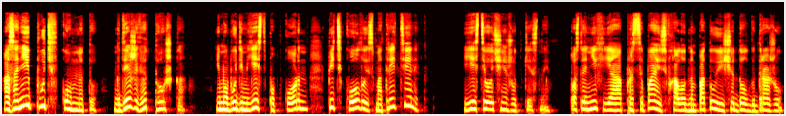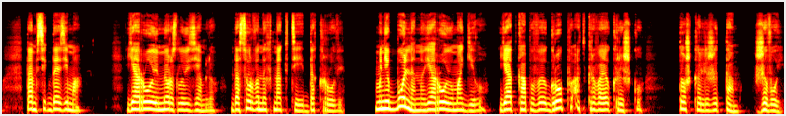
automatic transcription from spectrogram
а за ней путь в комнату, где живет Тошка. И мы будем есть попкорн, пить колу и смотреть телек. Есть и очень жуткие сны. После них я просыпаюсь в холодном поту и еще долго дрожу. Там всегда зима. Я рою мерзлую землю, до сорванных ногтей, до крови. Мне больно, но я рою могилу. Я откапываю гроб, открываю крышку. Тошка лежит там, живой.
